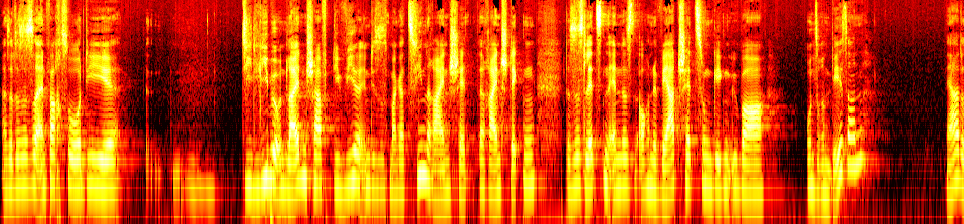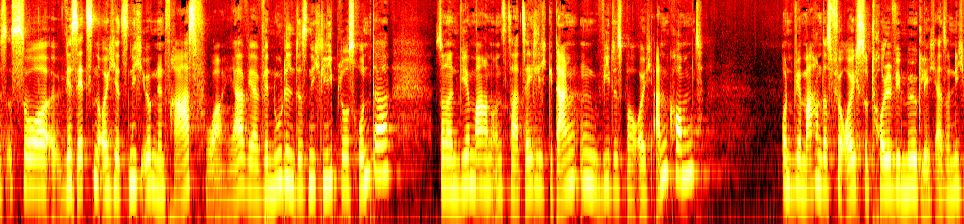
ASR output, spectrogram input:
Also das ist einfach so die, die Liebe und Leidenschaft, die wir in dieses Magazin reinstecken, das ist letzten Endes auch eine Wertschätzung gegenüber unseren Lesern. Ja, das ist so, wir setzen euch jetzt nicht irgendeinen Fraß vor. Ja, wir, wir nudeln das nicht lieblos runter, sondern wir machen uns tatsächlich Gedanken, wie das bei euch ankommt. Und wir machen das für euch so toll wie möglich. Also nicht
